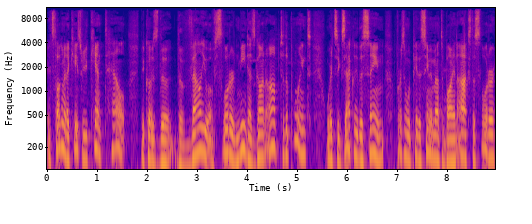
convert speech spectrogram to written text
It's talking about a case where you can't tell because the, the value of slaughtered meat has gone up to the point where it's exactly the same. A person would pay the same amount to buy an ox to slaughter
